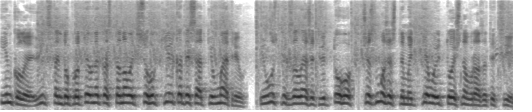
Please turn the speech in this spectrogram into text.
Інколи відстань до противника становить всього кілька десятків метрів, і успіх залежить від того, чи зможеш ти миттєво і точно вразити ціль.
